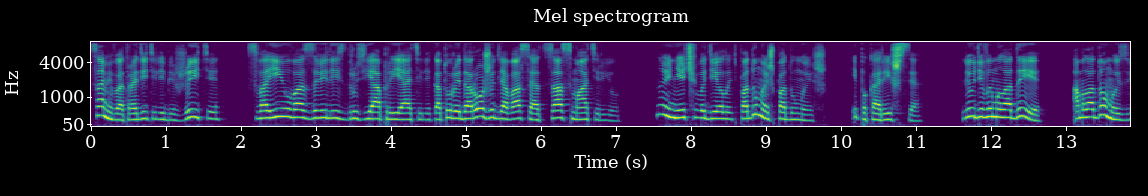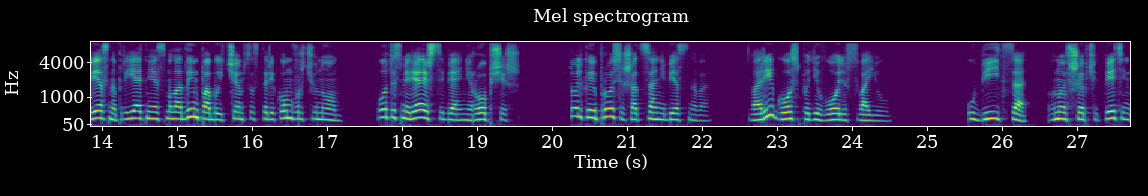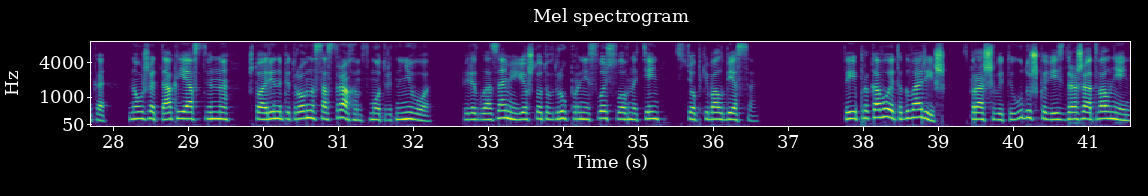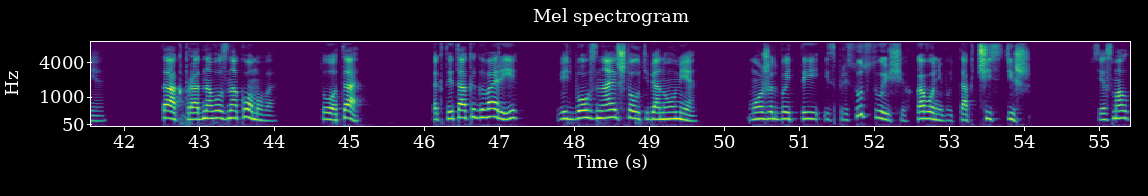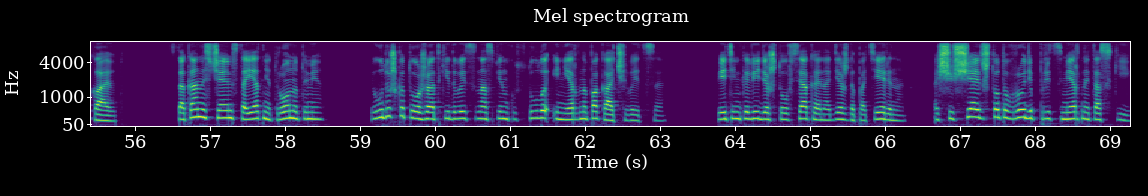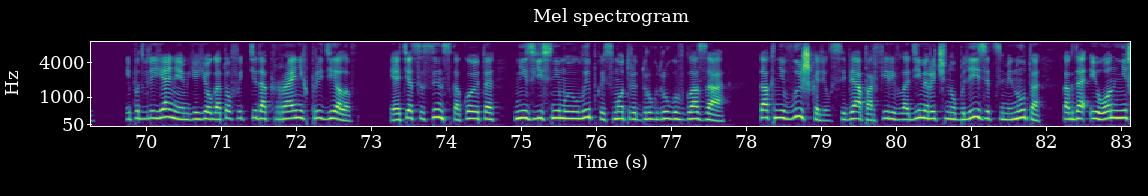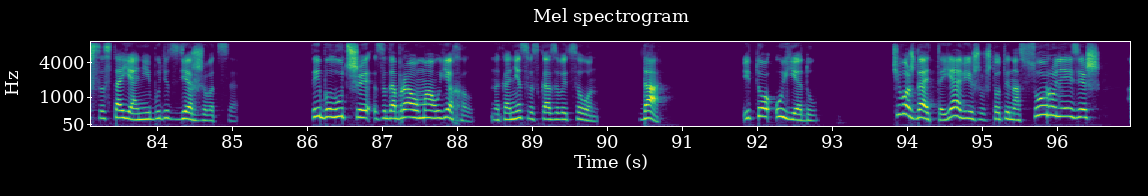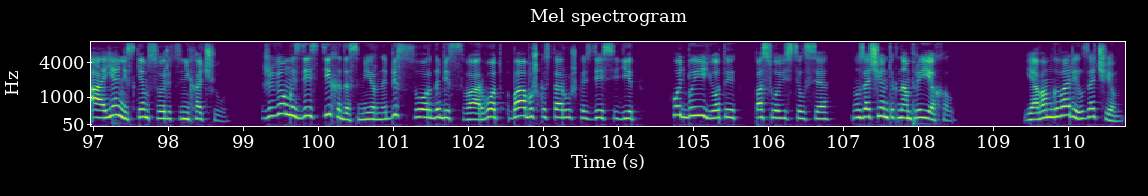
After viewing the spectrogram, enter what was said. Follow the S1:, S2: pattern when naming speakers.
S1: Сами вы от родителей бежите, свои у вас завелись друзья-приятели, которые дороже для вас и отца с матерью. Ну и нечего делать, подумаешь-подумаешь, и покоришься. Люди вы молодые, а молодому известно, приятнее с молодым побыть, чем со стариком-ворчуном. Вот и смиряешь себя и не ропщешь. Только и просишь Отца Небесного, твори, Господи, волю свою. «Убийца!» — вновь шепчет Петенька, но уже так явственно, что Арина Петровна со страхом смотрит на него. Перед глазами ее что-то вдруг пронеслось, словно тень Степки Балбеса. «Ты про кого это говоришь?» — спрашивает Иудушка, весь дрожа от волнения. «Так, про одного знакомого». «То-то». «Так ты так и говори. Ведь Бог знает, что у тебя на уме. Может быть, ты из присутствующих кого-нибудь так чистишь?» Все смолкают. Стаканы с чаем стоят нетронутыми. Иудушка тоже откидывается на спинку стула и нервно покачивается. Петенька, видя, что всякая надежда потеряна, ощущает что-то вроде предсмертной тоски и под влиянием ее готов идти до крайних пределов. И отец и сын с какой-то неизъяснимой улыбкой смотрят друг другу в глаза. Как не вышкалил себя Порфирий Владимирович, но близится минута, когда и он не в состоянии будет сдерживаться. «Ты бы лучше за добра ума уехал», — наконец высказывается он. «Да. И то уеду. Чего ждать-то? Я вижу, что ты на ссору лезешь, а я ни с кем ссориться не хочу. Живем мы здесь тихо да смирно, без ссор да без свар. Вот бабушка-старушка здесь сидит, хоть бы ее ты посовестился. Ну зачем ты к нам приехал?» «Я вам говорил, зачем».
